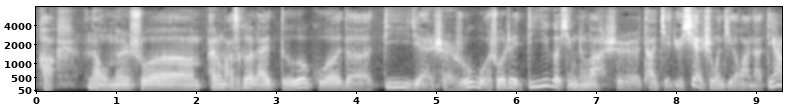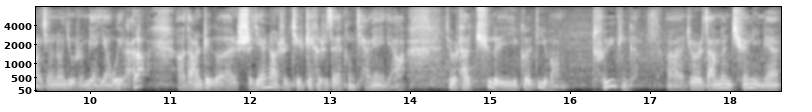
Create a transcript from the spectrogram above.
好，那我们说埃隆·马斯克来德国的第一件事，如果说这第一个行程啊是他解决现实问题的话，那第二个行程就是面向未来了啊。当然，这个时间上是其实这个是在更前面一点啊，就是他去了一个地方 t r i p p i n g 啊，就是咱们群里面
